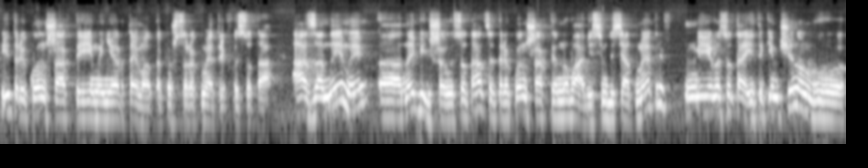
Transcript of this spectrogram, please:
і терикон шахти імені Артема, також 40 метрів висота. А за ними е, найбільша висота це терикон шахти нова 80 метрів її висота, і таким чином в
